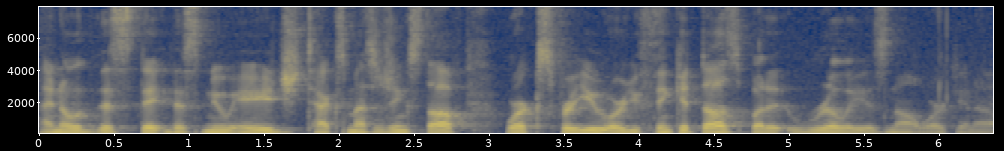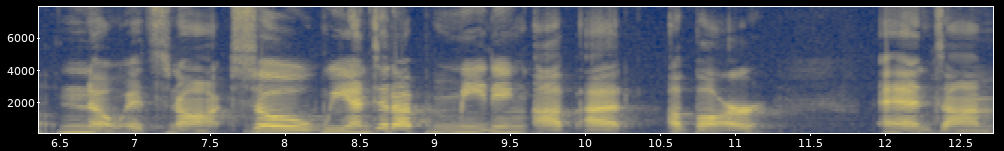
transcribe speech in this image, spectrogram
I know this this new age text messaging stuff works for you, or you think it does, but it really is not working out. No, it's not. So we ended up meeting up at a bar, and um,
